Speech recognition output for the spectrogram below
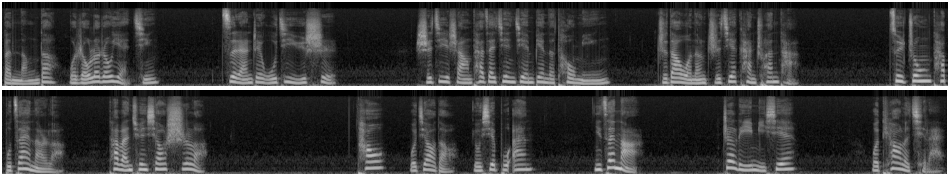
本能的我揉了揉眼睛，自然这无济于事。实际上，他在渐渐变得透明，直到我能直接看穿他。最终，他不在那儿了，他完全消失了。涛，我叫道，有些不安：“你在哪儿？”这里，米歇。我跳了起来，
